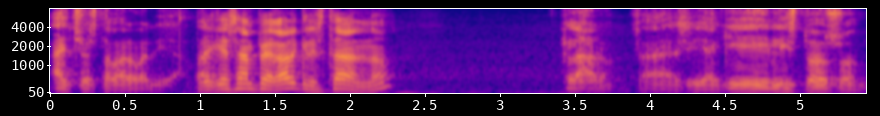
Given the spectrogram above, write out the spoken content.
ha hecho esta barbaridad. Pero ¿vale? que se han pegado el cristal, ¿no? Claro, o sea, si aquí listos son.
